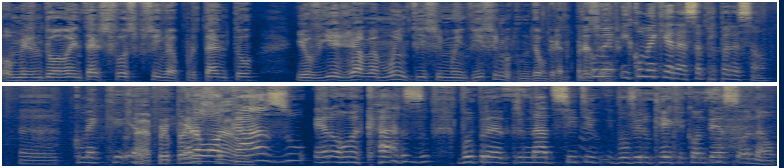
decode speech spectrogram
ou mesmo do Alentejo, se fosse possível. Portanto, eu viajava muitíssimo, muitíssimo, que me deu um grande prazer. E como é, e como é que era essa preparação? Uh, como é que era? era ao acaso, era ao acaso, vou para determinado sítio e vou ver o que é que acontece ou não?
